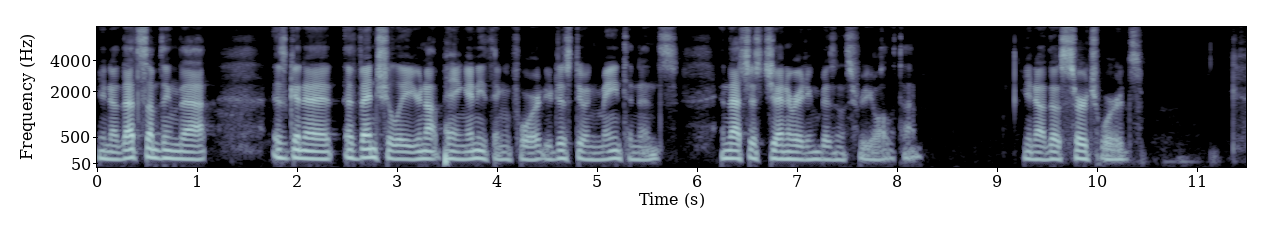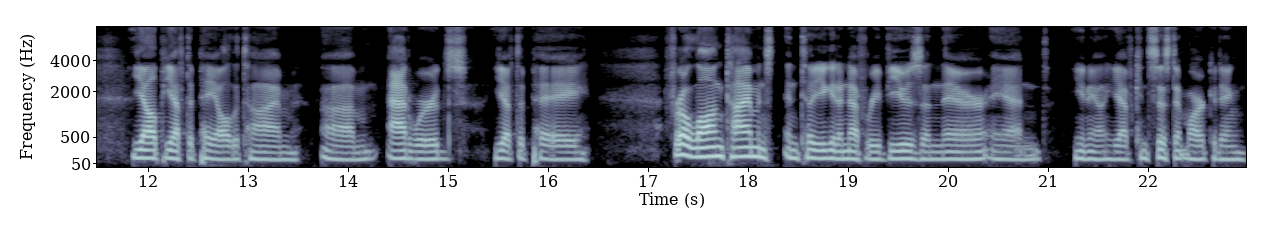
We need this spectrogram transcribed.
You know, that's something that is going to eventually, you're not paying anything for it. You're just doing maintenance. And that's just generating business for you all the time. You know, those search words. Yelp, you have to pay all the time. Um, AdWords, you have to pay for a long time in, until you get enough reviews in there and, you know, you have consistent marketing.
